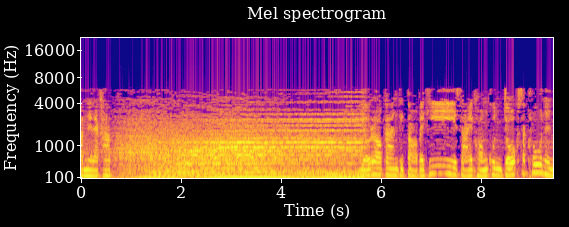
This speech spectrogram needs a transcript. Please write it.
รเนี่ยแหละครับเดี๋ยวรอการติดต่อไปที่สายของคุณโจ๊กสักครู่หนึ่ง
